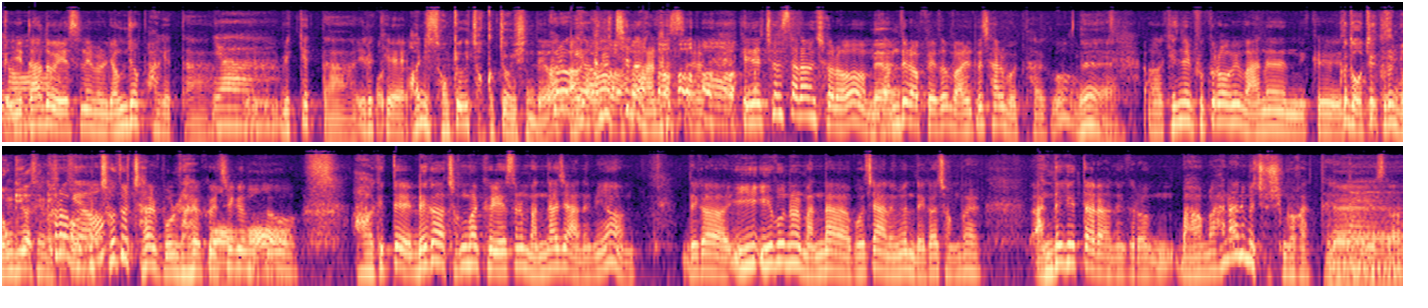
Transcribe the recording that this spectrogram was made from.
이 어. 나도 예수님을 영접하겠다. 야. 예, 믿겠다. 이렇게 아니, 성격이 적극적이신데요? 그러게요. 아, 그렇지는 않았어요. 그냥 촌사람처럼 네. 남들 앞에서 말도 잘 못하고 네. 어, 굉장히 부끄러움이 많은 그. 근데 어떻게 그런 용기가 생기셨어요? 어, 저도 잘 몰라요. 그 어, 지금도 아 그때 내가 정말 그 예수를 만나지 않으면 내가 이 이분을 만나보지 않으면 내가 정말 안 되겠다라는 그런 마음을 하나님이 주신 것 같아요. 네. 그래서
